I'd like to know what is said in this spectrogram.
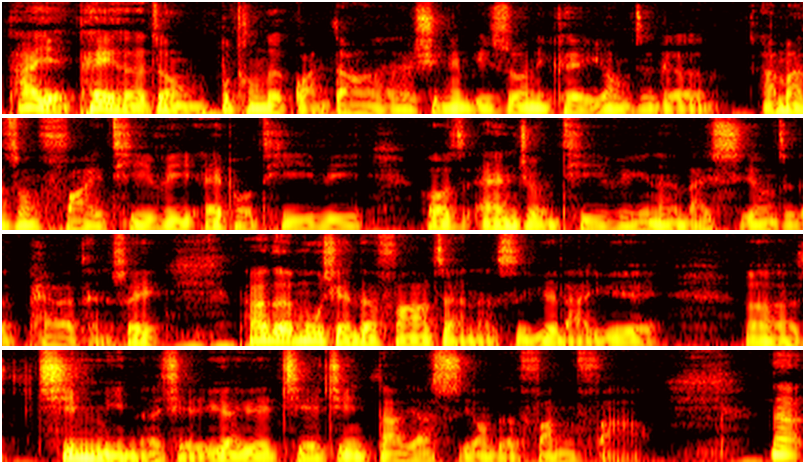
它也配合这种不同的管道呢来训练，比如说你可以用这个。Amazon Fire TV、Apple TV 或者是 Android TV 呢，来使用这个 Peloton，所以它的目前的发展呢是越来越呃亲民，而且越来越接近大家使用的方法。那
